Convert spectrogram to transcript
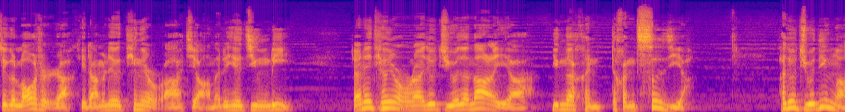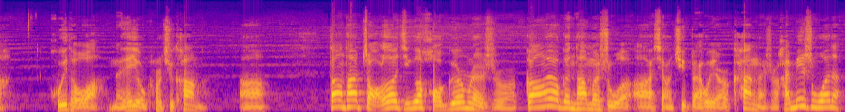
这个老婶啊，给咱们这个听友啊讲的这些经历，咱这听友呢就觉得那里啊应该很很刺激啊，他就决定啊回头啊哪天有空去看看啊。当他找到几个好哥们的时候，刚要跟他们说啊想去百汇窑看看时候，还没说呢，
